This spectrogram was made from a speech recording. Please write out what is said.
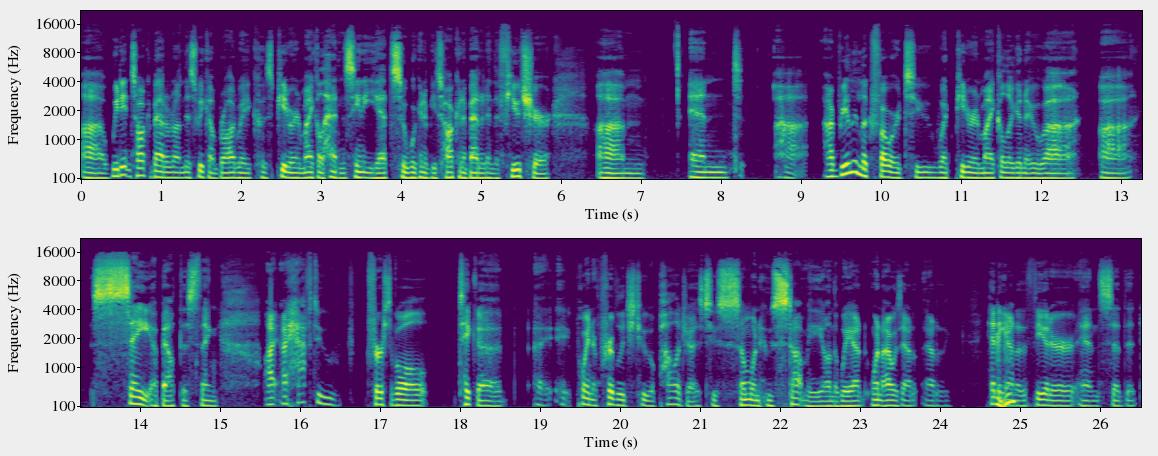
Uh, we didn't talk about it on this week on Broadway because Peter and Michael hadn't seen it yet, so we're going to be talking about it in the future. Um, and uh, I really look forward to what Peter and Michael are going to uh, uh, say about this thing. I, I, have to, first of all, take a, a, a, point of privilege to apologize to someone who stopped me on the way out when I was out, out of the heading mm-hmm. out of the theater and said that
